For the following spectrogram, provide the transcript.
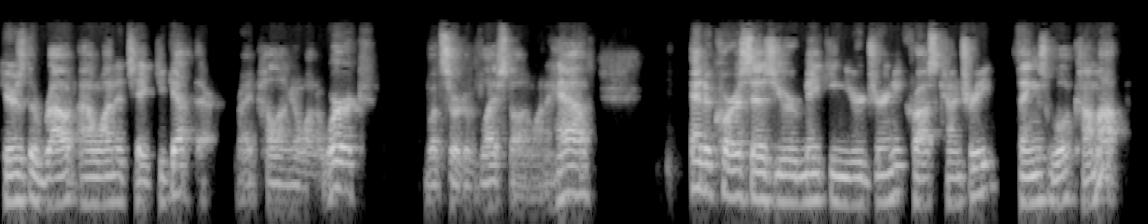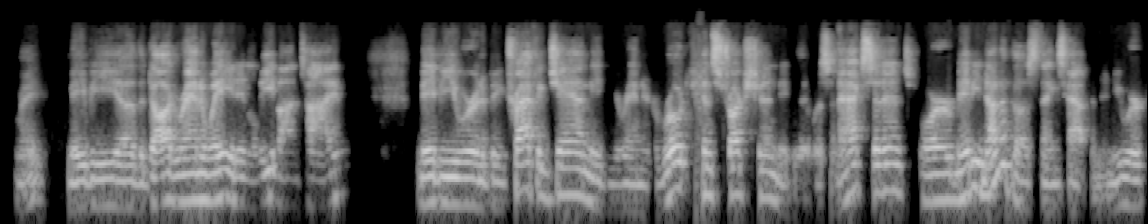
Here's the route I want to take to get there, right? How long I want to work, what sort of lifestyle I want to have. And of course, as you're making your journey cross country, things will come up, right? Maybe uh, the dog ran away, you didn't leave on time. Maybe you were in a big traffic jam. Maybe you ran into road construction. Maybe there was an accident, or maybe none of those things happened. And you were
